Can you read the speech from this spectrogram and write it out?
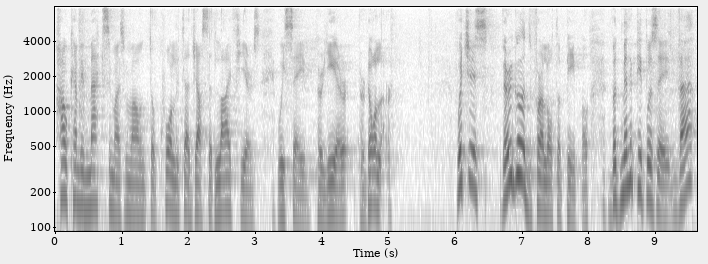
How can we maximize the amount of quality adjusted life years we save per year per dollar? Which is very good for a lot of people. But many people say that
